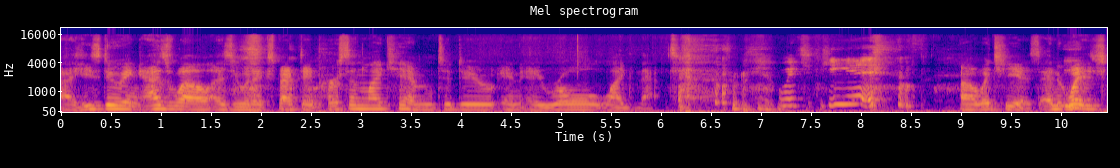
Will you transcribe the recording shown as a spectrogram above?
uh, he's doing as well as you would expect a person like him to do in a role like that. Which he is. uh, which he is, and which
